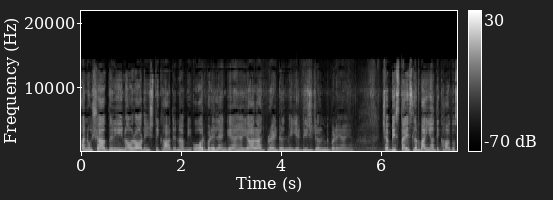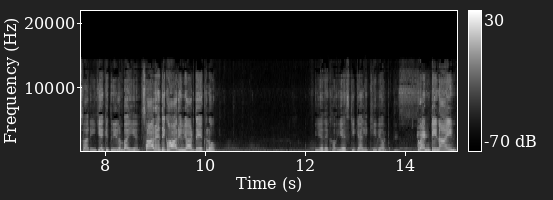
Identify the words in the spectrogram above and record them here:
अनुषा ग्रीन और ऑरेंज दिखा देना अभी और बड़े लहंगे आए हैं यार आज ब्राइडल में ये डिजिटल में बड़े आए हैं। छब्बीस तेईस लंबाइयाँ दिखा दो सारी ये कितनी लंबाई है? सारे दिखा रही हूँ यार देख लो। ये देखो ये इसकी क्या लिखी हुई अब? ट्वेंटी नाइन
